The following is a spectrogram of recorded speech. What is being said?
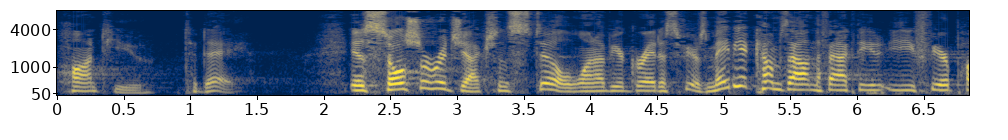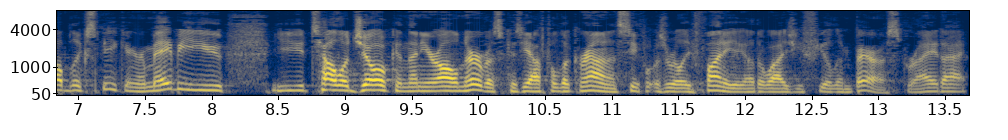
haunt you today? Is social rejection still one of your greatest fears? Maybe it comes out in the fact that you, you, fear public speaking, or maybe you, you tell a joke and then you're all nervous because you have to look around and see if it was really funny, otherwise you feel embarrassed, right? I,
